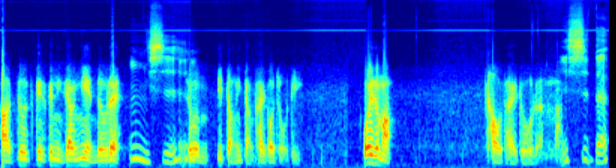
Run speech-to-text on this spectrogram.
啊，都跟跟你这样念，对不对？嗯，是。就一档一档开高走低，为什么？套太多人嘛。是的。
